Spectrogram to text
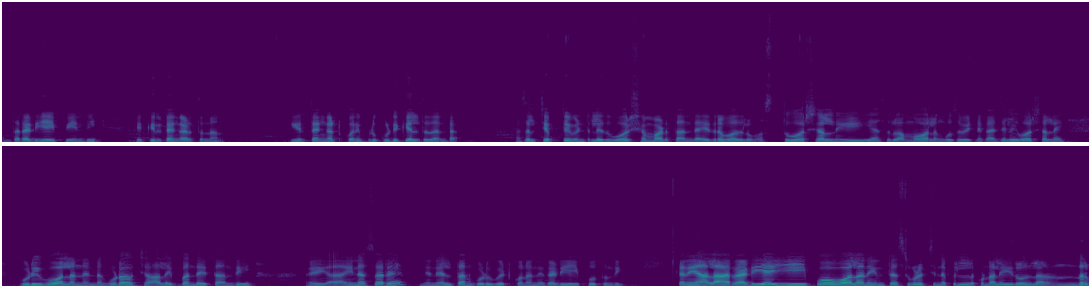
అంత రెడీ అయిపోయింది. ఇక కిరీటం కడుతున్నాను. కిరీటం కట్టుకొని ఇప్పుడు గుడికి వెళ్తుందంట. అసలు చెప్తే వింటలేదు. వర్షం పడుతుంది. హైదరాబాద్లో మస్తు వర్షాలని అసలు అమ్మవాళ్ళని కూర్చోబెట్టిన కాంచెలి వర్షాలని గుడికి పోవాలని కూడా చాలా ఇబ్బంది అవుతుంది. అయినా సరే నేను వెళ్తాను గొడుగు పెట్టుకోనని రెడీ అయిపోతుంది. కానీ అలా రెడీ అయ్యి పోవాలని ఇంట్రెస్ట్ కూడా చిన్నపిల్లలకు ఉండాలి. ఈ రోజుల్లో అందరు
